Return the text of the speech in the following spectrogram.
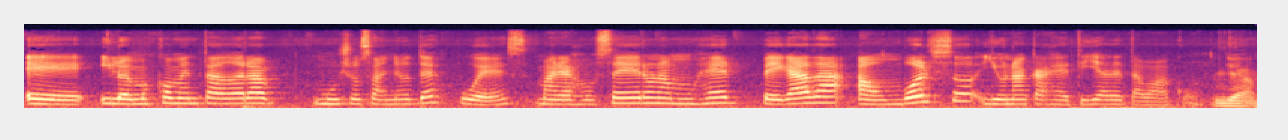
Eh, y lo hemos comentado ahora muchos años después. María José era una mujer pegada a un bolso y una cajetilla de tabaco. Ya.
